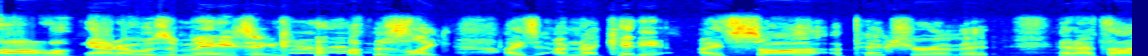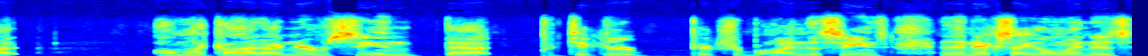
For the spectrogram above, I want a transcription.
Oh man, it was amazing. I was like, I, I'm not kidding. I saw a picture of it and I thought, oh my god, I've never seen that particular picture behind the scenes. And the next thing I went is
